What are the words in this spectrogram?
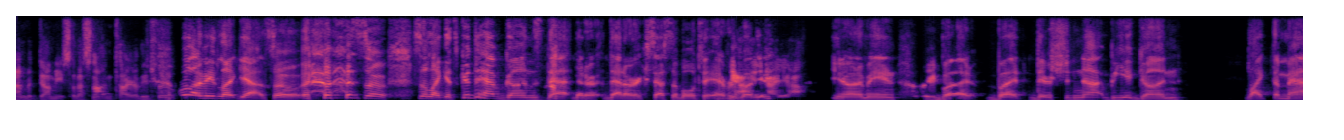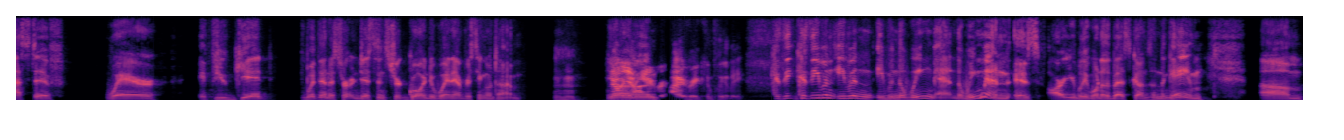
I'm a dummy, so that's not entirely true. well i mean like yeah so so so like it's good to have guns that that are that are accessible to everybody Yeah, yeah, you know what i mean. Agreed. but but there should not be a gun like the mastiff where if you get within a certain distance you're going to win every single time Mhm. You no, yeah, I I, agree, I agree completely. because because even even even the wingman, the wingman is arguably one of the best guns in the game. Um,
